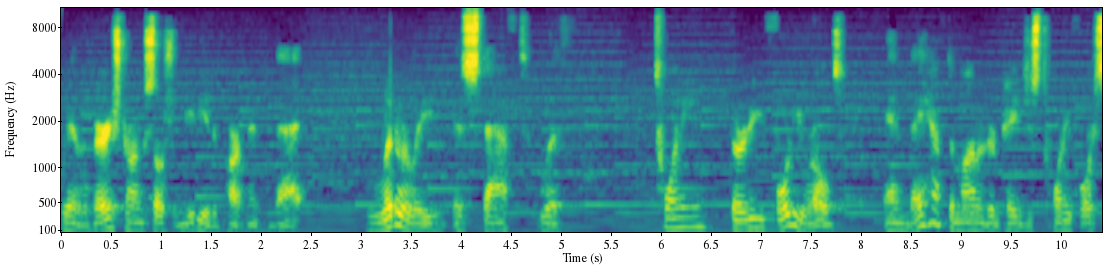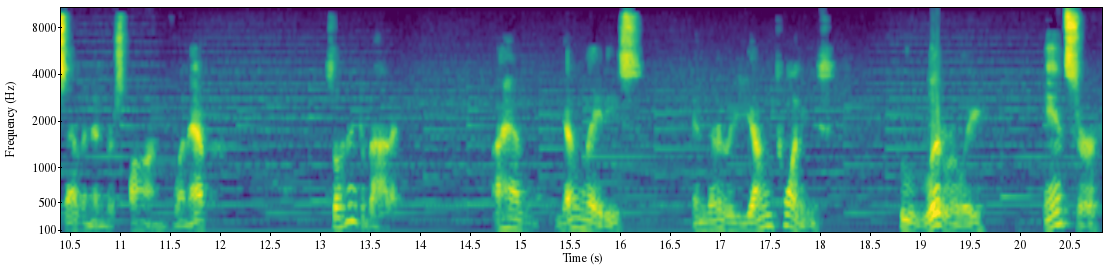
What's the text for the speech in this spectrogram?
We have a very strong social media department that literally is staffed with 20, 30, 40 year olds, and they have to monitor pages 24 7 and respond whenever. So think about it. I have young ladies in their young 20s who literally answer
